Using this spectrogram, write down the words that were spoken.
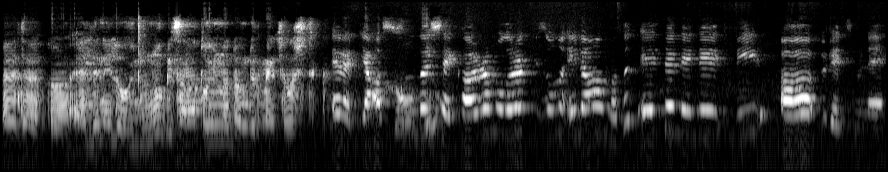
Evet evet doğru. Elden ele oyununu bir sanat oyununa döndürmeye çalıştık. Evet ya aslında şey kavram olarak biz onu ele almadık. Elden ele bir ağ üretimine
